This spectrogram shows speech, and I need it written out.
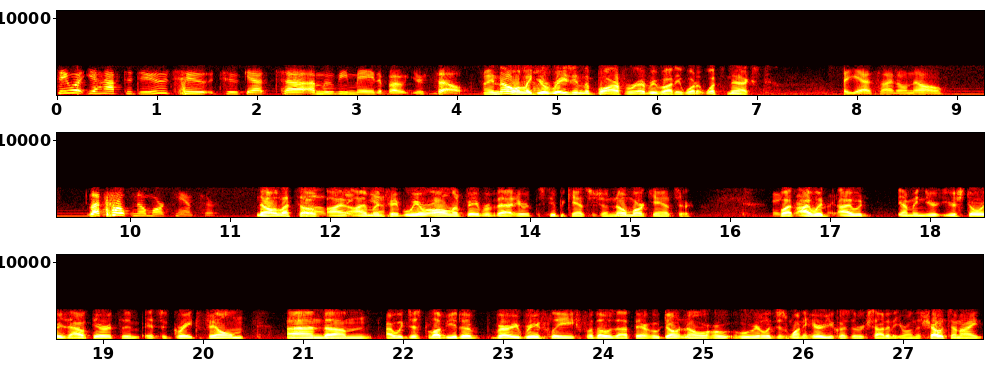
See what you have to do to to get uh, a movie made about yourself. I know, like you're raising the bar for everybody. What what's next? Uh, Yes, I don't know. Let's hope no more cancer. No, let's hope. Oh, I, I'm in favor. We are all in favor of that here at the Stupid Cancer Show. No more cancer. But I would, I would, I mean, your your story's out there. It's a it's a great film, and um, I would just love you to very briefly, for those out there who don't know or who who really just want to hear you because they're excited that you're on the show tonight.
